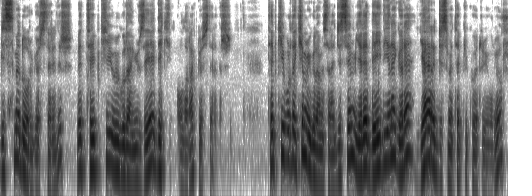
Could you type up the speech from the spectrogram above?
cisme doğru gösterilir ve tepkiyi uygulayan yüzeye dik olarak gösterilir. Tepkiyi burada kim uyguluyor mesela? Cisim yere değdiğine göre yer cisme tepki kuvveti uyguluyor.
